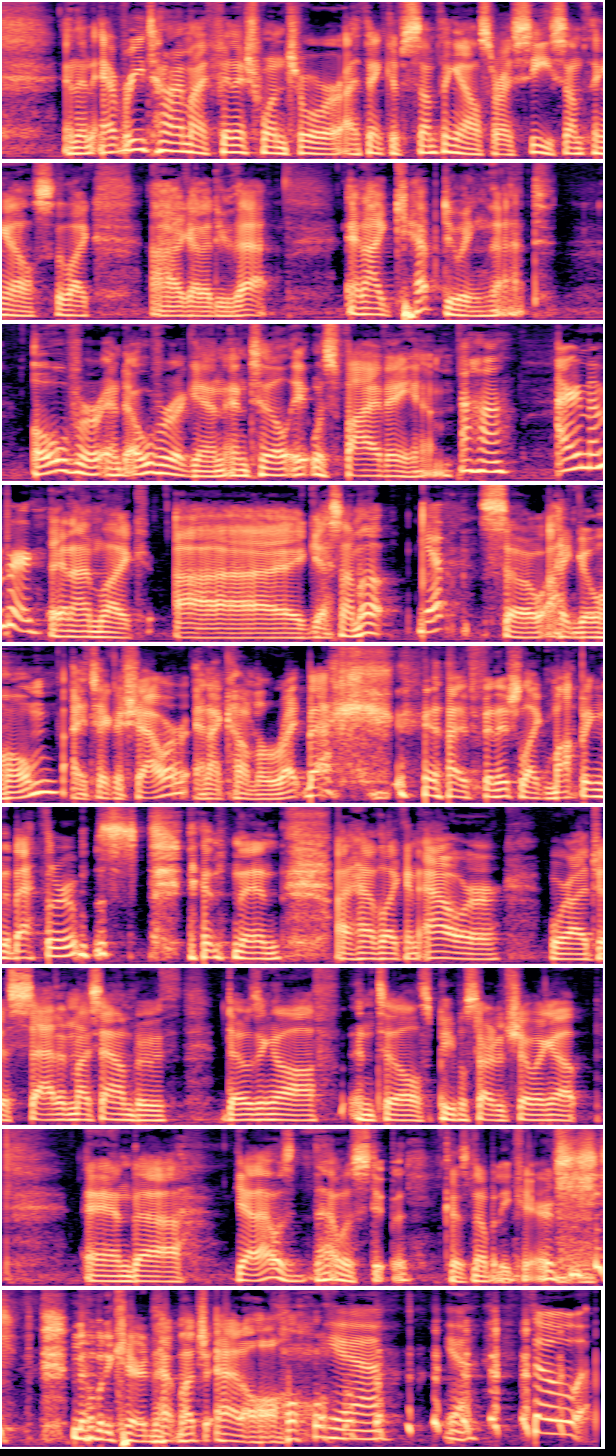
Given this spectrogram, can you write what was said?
And then every time I finish one chore, I think of something else or I see something else. So, like, I got to do that. And I kept doing that over and over again until it was 5 a.m. Uh huh. I remember. And I'm like, I guess I'm up. Yep. So I go home, I take a shower, and I come right back and I finish like mopping the bathrooms. And then I have like an hour where I just sat in my sound booth dozing off until people started showing up. And uh, yeah, that was that was stupid because nobody cared. nobody cared that much at all. Yeah. Yeah. So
